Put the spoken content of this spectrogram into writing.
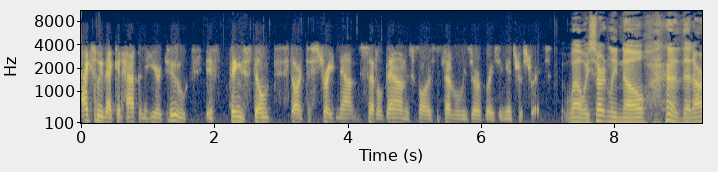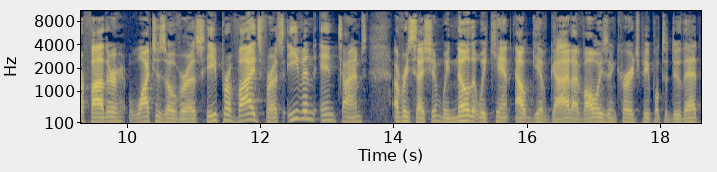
Actually, that could happen here too if things don't start to straighten out and settle down as far as the Federal Reserve raising interest rates. Well, we certainly know that our Father watches over us. He provides for us even in times of recession. We know that we can't outgive God. I've always encouraged people to do that.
